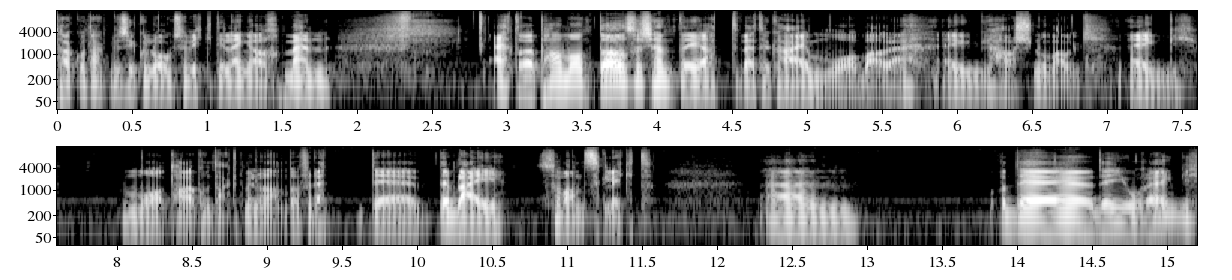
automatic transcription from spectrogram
ta kontakt med psykolog så viktig lenger. Men etter et par måneder så kjente jeg at vet du hva, jeg må bare. Jeg har ikke noe valg. Jeg må ta kontakt med noen andre, for det, det, det ble så vanskelig. Um, og det, det, gjorde jeg.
